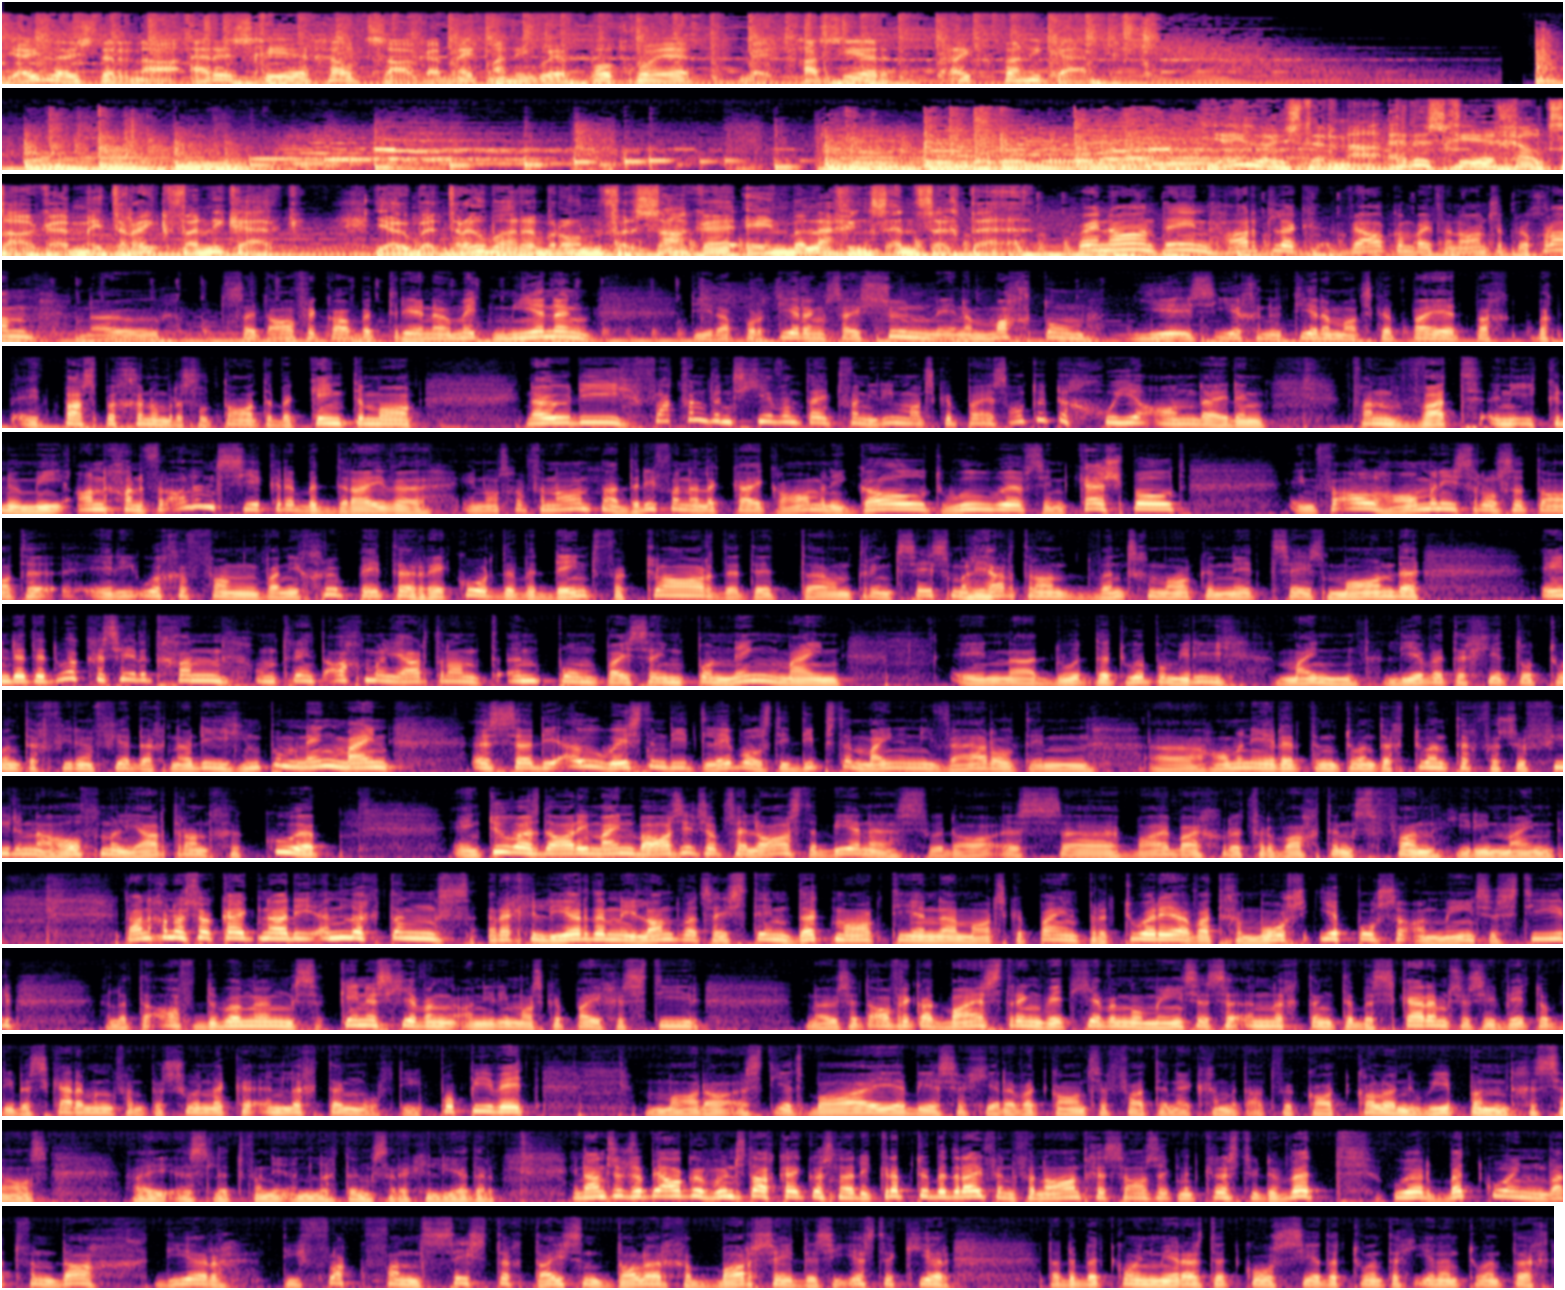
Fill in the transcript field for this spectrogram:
Jy luister na RSG Geldsaake met Money Web Potgoe met gasheer Ryk van die Kerk. Jy luister na RSG Geldsaake met Ryk van die Kerk. Jou betroubare bron vir sake en beleggingsinsigte. Goeienaand en hartlik welkom by vanaand se program. Nou Suid-Afrika betree nou met mening die rapporteringsseisoen en 'n magtom JSE genoteerde maatskappy het, het pas begin om resultate bekend te maak. Nou die vlak van winsgewendheid van hierdie maatskappy is altyd 'n goeie aanduiding van wat in die ekonomie aangaan veral in sekere bedrywe en ons gaan vanaand na drie van hulle kyk: Harmony Gold, Woolworths en Cashbuild. En veral Harmony se resultate het die oog gevang want die groep het 'n rekord dividend verklaar. Dit het uh, omtrent 6 miljard rand wins gemaak in net 6 maande. En dit het ook gesê dit gaan omtrent 8 miljard rand inpomp by sy Mponeng myn en uh, dit hoop om hierdie myn lewe te gee tot 2044. Nou die Mponeng myn is uh, die ou Western Deep Levels, die diepste myn in die wêreld en uh, Harmony het dit in 2020 vir so 4.5 miljard rand gekoop. En toe was daardie myn basies op sy laaste bene, so daar is uh, baie baie groot verwagtinge van hierdie myn. Dan gaan ons ook kyk na die inligtingreguleerder in die land wat sy stem dik maak teen 'n maatskappy in Pretoria wat gemors e-posse aan mense stuur. Hulle het 'n afdwingings kennisgewing aan hierdie maatskappy gestuur. Nou Suid-Afrika het baie streng wetgewing om mense se inligting te beskerm soos die wet op die beskerming van persoonlike inligting of die Poppy wet, maar daar is steeds baie besighede wat kansse vat en ek gaan met advokaat Colin Weapon gesels. Hy is lid van die inligtingreguleerder. En dan soos op elke Woensdag kyk ons na die kriptobedryf en vanaand gesels ek met Christo de Wit oor Bitcoin wat vandag deur die vlak van 60000 dollar gebars het. Dis die eerste keer dat 'n Bitcoin meer as dit kos sedert 2021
